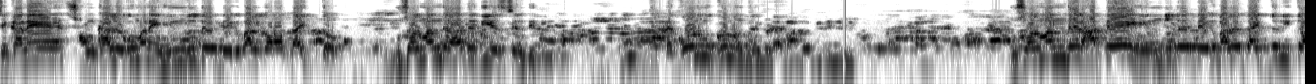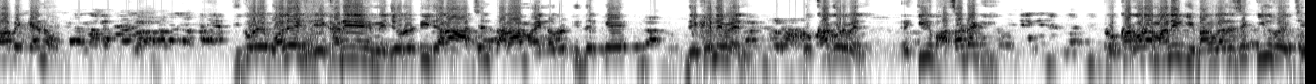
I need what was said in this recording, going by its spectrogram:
সেখানে সংখ্যালঘু মানে হিন্দুদের দেখভাল করার দায়িত্ব। মুসলমানদের হাতে দিয়ে এসছেন তিনি। কোন মুখ্যমন্ত্রী? মুসলমানদের হাতে হিন্দুদের দেখভালের দায়িত্ব নিতে হবে কেন? কি করে বলেন যে এখানে মেজরিটি যারা আছেন, তারা মাইনরিটিদেরকে দেখে নেবেন, রক্ষা করবেন? কি ভাষাটা কি? রক্ষা করা মানে কি? বাংলাদেশে কি হয়েছে?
